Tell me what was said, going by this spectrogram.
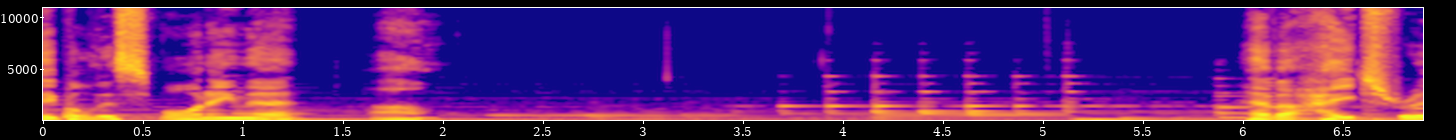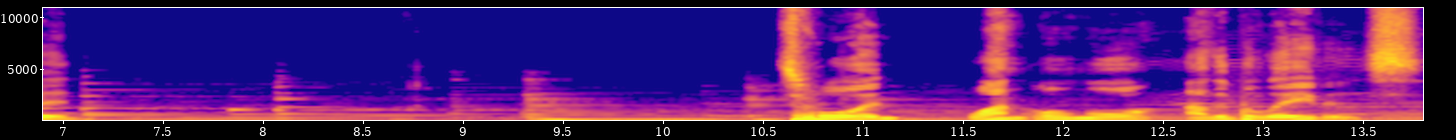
People this morning that um, have a hatred toward one or more other believers.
